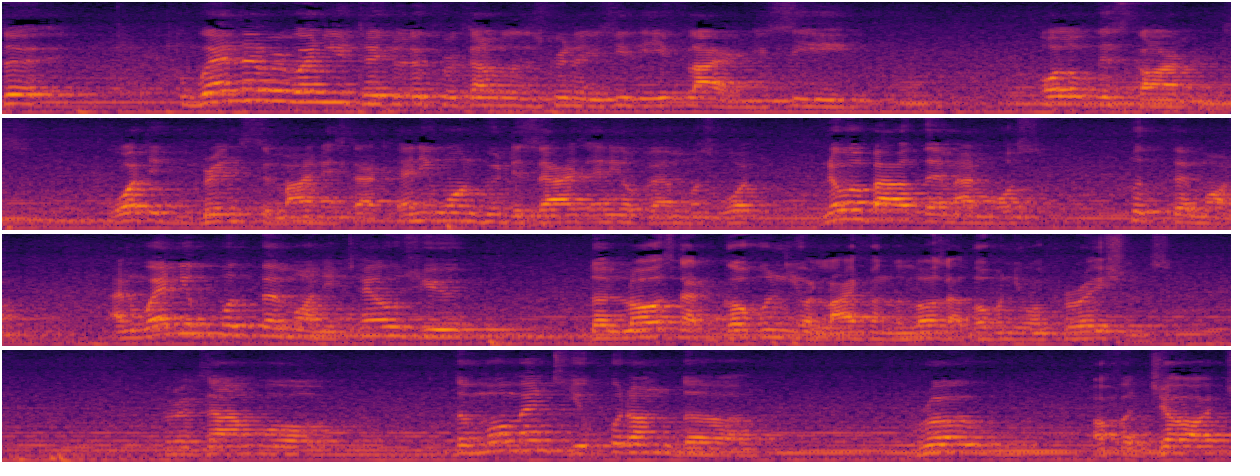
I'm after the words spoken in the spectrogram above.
So whenever when you take a look, for example, on the screen and you see the e-flyer and you see all of these garments, what it brings to mind is that anyone who desires any of them must what know about them and must put them on. And when you put them on, it tells you the laws that govern your life and the laws that govern your operations. For example, the moment you put on the robe of a judge,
